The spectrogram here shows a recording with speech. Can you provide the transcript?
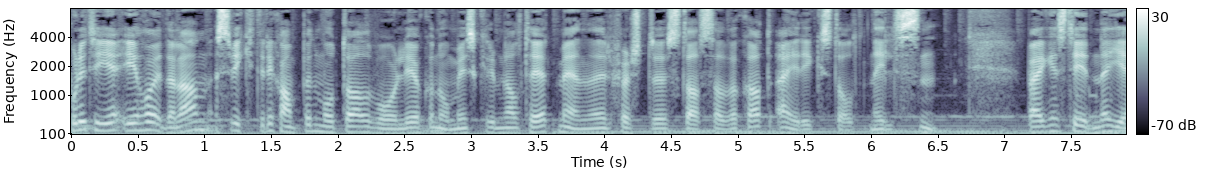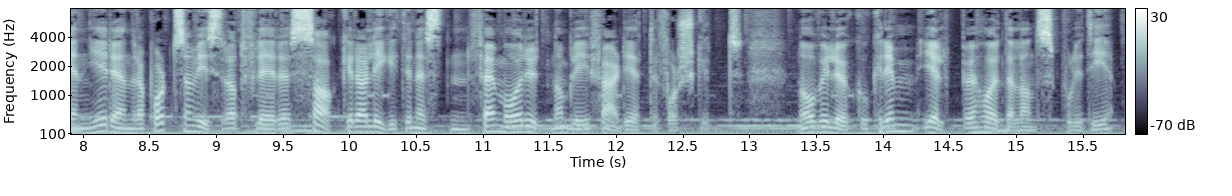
Politiet i Hordaland svikter i kampen mot alvorlig økonomisk kriminalitet, mener første statsadvokat Eirik Stolt-Nielsen. Bergens Tidende gjengir en rapport som viser at flere saker har ligget i nesten fem år uten å bli ferdig etterforsket. Nå vil Økokrim hjelpe Hordalandspolitiet.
